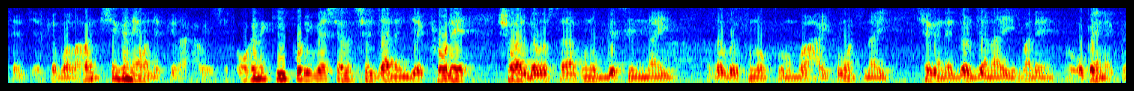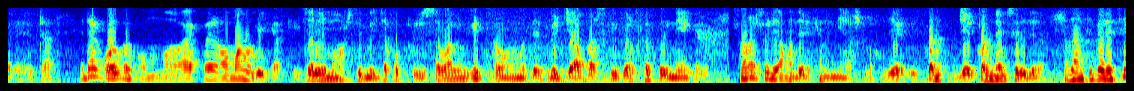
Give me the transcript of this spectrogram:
সেল। যেটাকে বলা হয় সেখানে আমাদেরকে রাখা হয়েছে। ওখানে কি পরিবেশ সে জানেন যে ফ্লোরে শোয়ার ব্যবস্থা কোনো বেসিন নাই তারপরে কোনো কোনো হাইকমান্ড নাই সেখানে দরজা নাই মানে ওপেন একবারে এটা। এটা অমানবিক আর কি। জলের মির্জা ফখরুল ইসলাম আলমগীর এবং আমাদের মির্জা আব্বাসকে গ্রেফতার করে নিয়ে গেল। সরাসরি আমাদের এখানে নিয়ে আসলো, যে কন্ডেম যারা জানতে পেরেছি,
